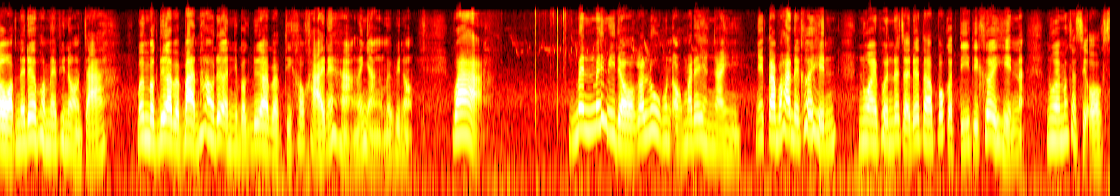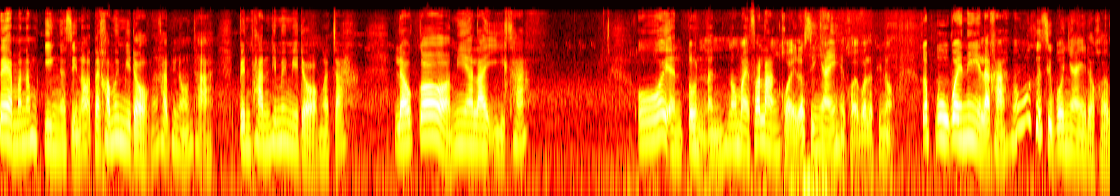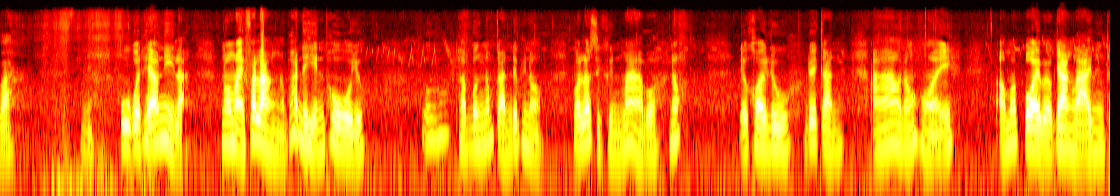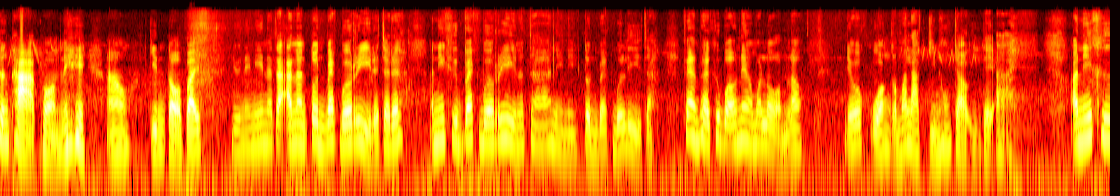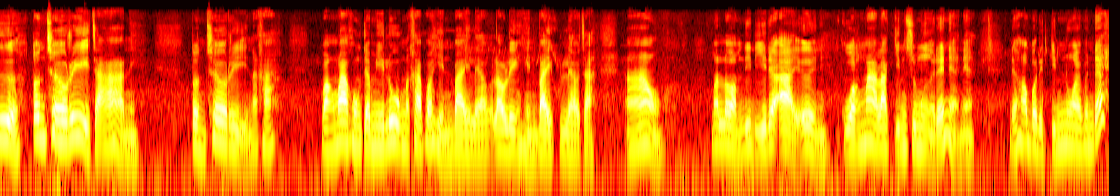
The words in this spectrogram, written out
ตอบในเด้อพ่อแม่พี่น้องจ้ะบนบักเดือแบบบ้านเฮาเด้ออันนี้บักเดือแบบที่เขาขายในห้างในหยังแม่พี่น้องว่ามันไม่มีดอกแล้วลูกมันออกมาได้ยังไงนี่ยังตาบ้านได้เคยเห็นหน่วยเพิ่นได้อจ้ะเด้อแต่ว่าปกติที่เคยเห็นน่ะหน่วยมันก็สิออกแซ่มาน้ำกิ่งอะสิเนาะแต่เขาไม่มีดอกนะคะ พี่น้องถาเป็นพันธุ์ที่ไม่มีดอกนะจ๊ะ แล้วก็มีอะไรอีกคะโอ้ยอันต้นอันน้องใหม่ฝรั่งข่อยแล้วสิใหญ่ให้ข่อยบ่ล่ะพี่น้องก็ปลูกไว้นี่แหละค่ะมันก็คือสิบ่ใหญ่ดอกข่อยว่าเนี่ยปลูกไว้แถวนี่แหละน้องใหม่ฝรั่งพันได้เห็นโพอยู่ถ้าเบิ่งน้ำกันเด้อพี่น้องว่าเราสิขึ้นมาบ่เนาะเดี๋ยวคอยดูด้วยกันอ้าวน้องหอย เอามาปล่อยแบบยางหลายหนึ่งเทิงถากพร้อมนี่เอากินต่อไป อยู่ในนี้นะจ๊ะอันนั้นต้นแบล็คเบอร์รี่นะจ๊ะเด้ออันนี้คือแบล็คเบอร์รี่นะจ๊ะนี่นี่ต้นแบล็คเบอร์รี่จ้ะแฟนแพรคือบอกเอาแนวมาหลอมเราเดี๋ยวกวงกับมาลากกินของเจ้าอีกได้อาย อันนี้คือต้นเชอร์รี่จ้านี่ต้นเชอร์รี่นะคะ หวังว่าคงจะมีลูกนะคะเพราะเห็นใบแล้ว เราเล็งเห็นใบคุณแล้วจ้ะอ้าวมาหลอมดีๆได้อายเอ้ยนี่กวงมาลากกินสมือได้เนี่ยเนี่ยเดี๋ยวเราบริกินนวยเพิ่นได้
